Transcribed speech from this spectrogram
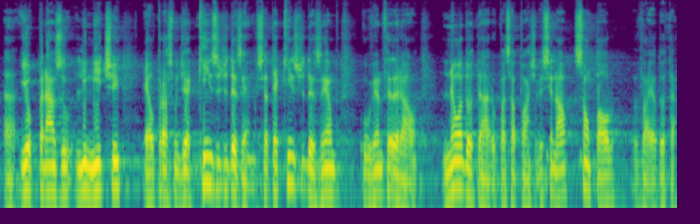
Uh, e o prazo limite é o próximo dia 15 de dezembro. Se até 15 de dezembro o governo federal não adotar o passaporte vacinal, São Paulo vai adotar.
